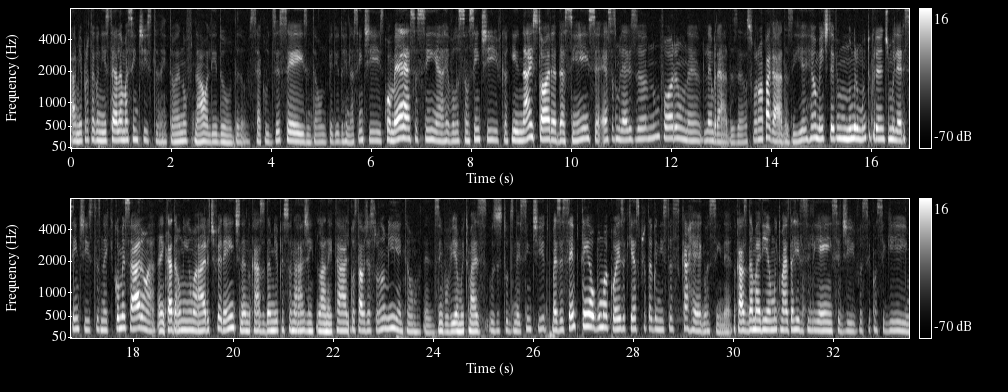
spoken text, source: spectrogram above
a minha protagonista ela é uma cientista, né? Então é no final ali do, do século XVI, então no período renascentista. Começa assim a revolução científica e na história da ciência essas mulheres uh, não foram né, lembradas, elas foram apagadas e realmente teve um número muito grande de mulheres cientistas, né, que começaram a, em cada uma em uma área diferente, né? No caso da minha personagem lá na Itália gostava de astronomia, então é, desenvolvia muito mais os estudos nesse sentido. Mas é, sempre tem alguma coisa que as protagonistas carregam, assim, né? No caso da Maria, muito mais da resiliência, de você conseguir.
